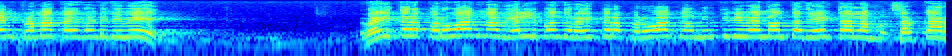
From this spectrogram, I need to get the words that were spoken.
ಏನ್ ಕ್ರಮ ಕೈಗೊಂಡಿದೀವಿ? ರೈತರ ಪರವಾಗಿ ನಾವು ಎಲ್ಲಿ ಬಂದು ರೈತರ ಪರವಾಗಿ ನಾವು ನಿಂತಿದ್ದೀವಿ ಅನ್ನೋಂಥದ್ದು ಹೇಳ್ತಾ ಇಲ್ಲ ಸರ್ಕಾರ.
